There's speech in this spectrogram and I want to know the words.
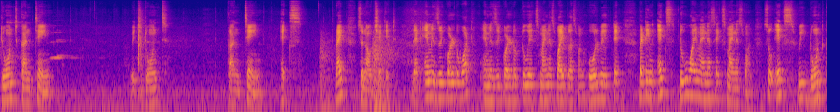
don't contain which don't contain x right? So now check it that m is equal to what? m is equal to 2x minus y plus 1 whole will take. But in x 2y minus x minus 1 so x we don't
